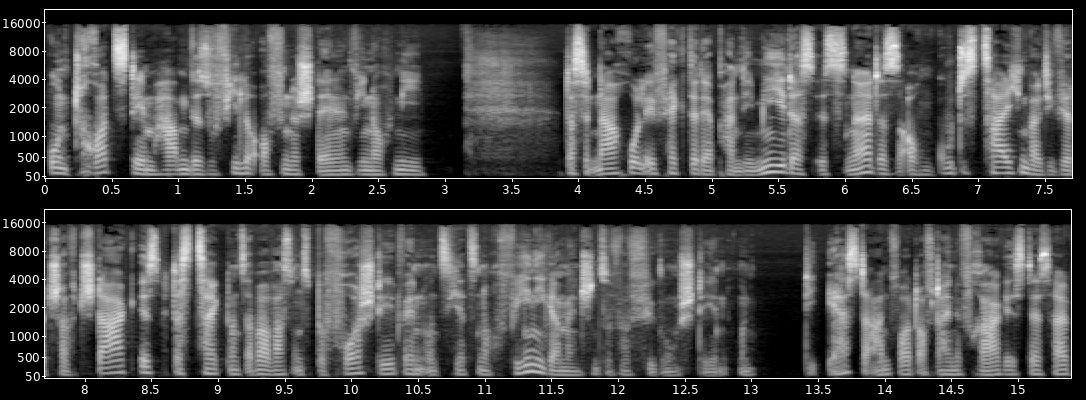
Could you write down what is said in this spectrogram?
Und trotzdem haben wir so viele offene Stellen wie noch nie. Das sind Nachholeffekte der Pandemie. Das ist, ne, das ist auch ein gutes Zeichen, weil die Wirtschaft stark ist. Das zeigt uns aber, was uns bevorsteht, wenn uns jetzt noch weniger Menschen zur Verfügung stehen. Und die erste Antwort auf deine Frage ist deshalb,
